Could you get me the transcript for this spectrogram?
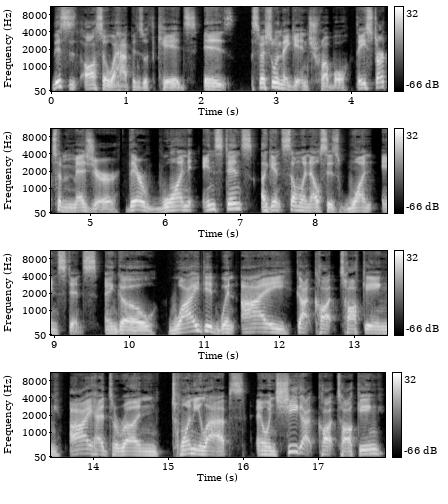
this is also what happens with kids is especially when they get in trouble, they start to measure their one instance against someone else's one instance and go, why did when I got caught talking, I had to run 20 laps? And when she got caught talking,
